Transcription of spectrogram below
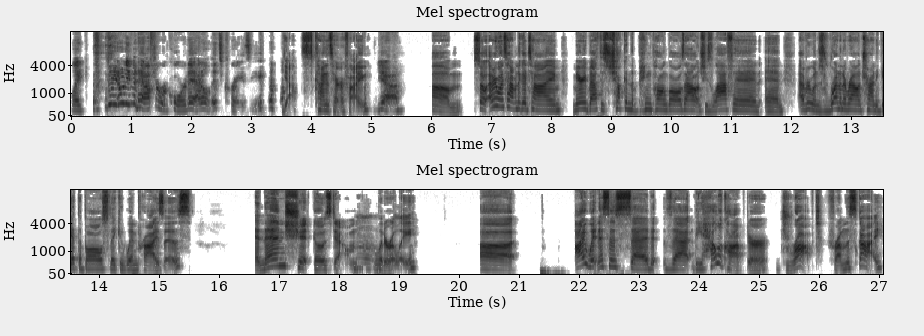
like they don't even have to record it. I don't. It's crazy. yeah. It's kind of terrifying. yeah. Um, so everyone's having a good time. Mary Beth is chucking the ping pong balls out and she's laughing, and everyone's running around trying to get the balls so they could win prizes. And then shit goes down, Mm. literally. Uh eyewitnesses said that the helicopter dropped from the sky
